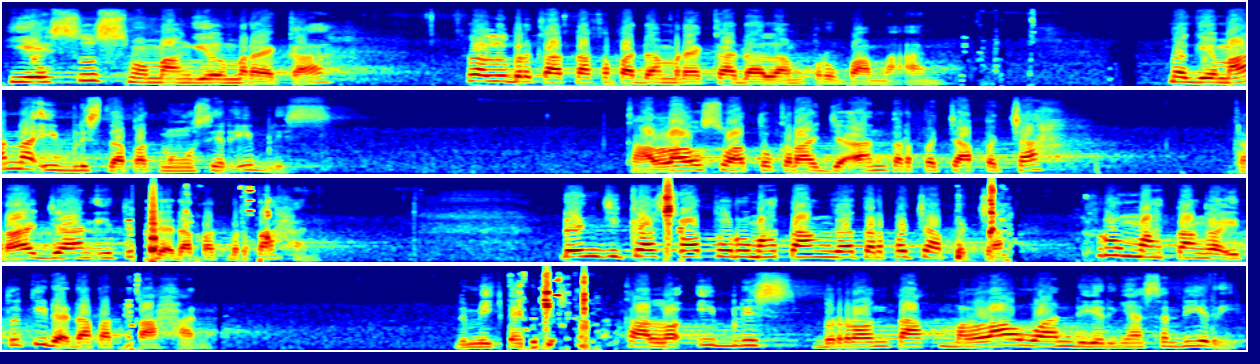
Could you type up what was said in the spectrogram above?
Yesus memanggil mereka, lalu berkata kepada mereka dalam perumpamaan, Bagaimana iblis dapat mengusir iblis? Kalau suatu kerajaan terpecah-pecah, kerajaan itu tidak dapat bertahan. Dan jika suatu rumah tangga terpecah-pecah, rumah tangga itu tidak dapat tahan. Demikian juga kalau iblis berontak melawan dirinya sendiri,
